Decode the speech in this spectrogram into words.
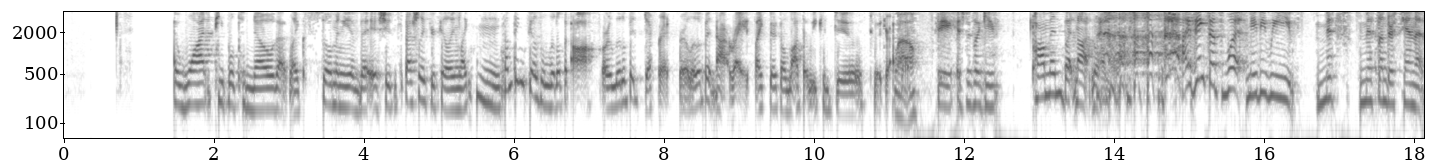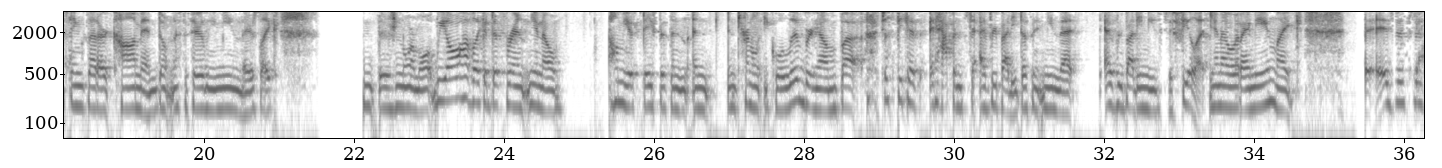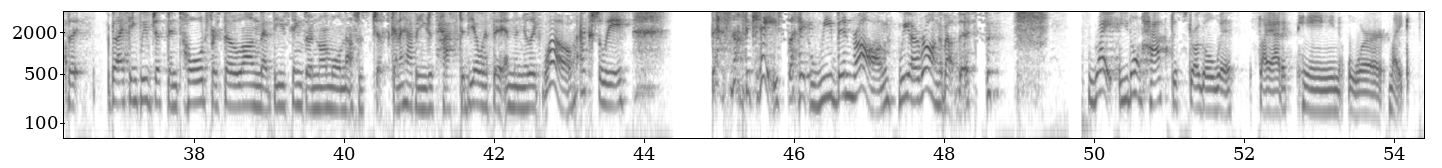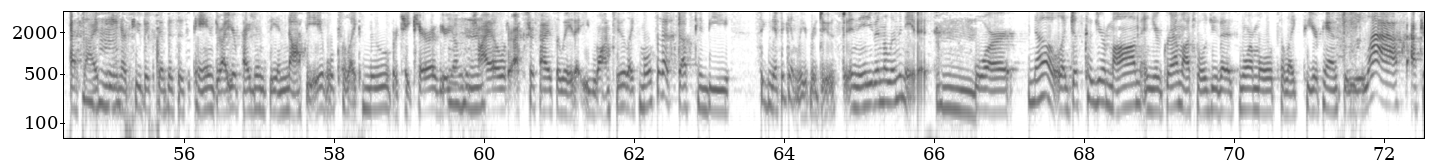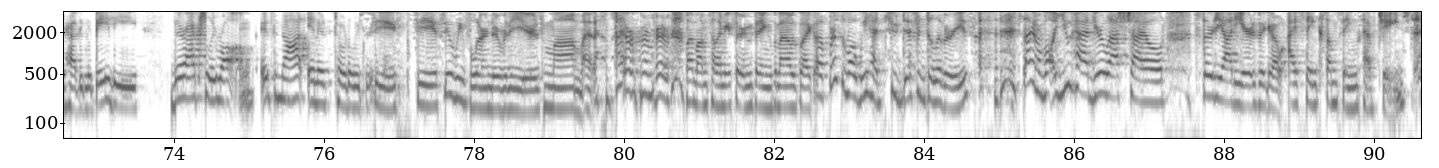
I want people to know that, like, so many of the issues, especially if you're feeling like, hmm, something feels a little bit off or a little bit different or a little bit not right, like, there's a lot that we can do to address wow. It. See, it's just like you. Common, but not normal. I think that's what maybe we mis- misunderstand that things that are common don't necessarily mean there's like there's normal. We all have like a different, you know, homeostasis and, and internal equilibrium, but just because it happens to everybody doesn't mean that everybody needs to feel it. You know what I mean? Like, it's just, just that but I think we've just been told for so long that these things are normal and that's what's just going to happen. You just have to deal with it. And then you're like, whoa, actually, that's not the case. Like, we've been wrong. We are wrong about this. Right. You don't have to struggle with sciatic pain or like SI mm-hmm. pain or pubic symphysis pain throughout your pregnancy and not be able to like move or take care of your younger mm-hmm. child or exercise the way that you want to. Like most of that stuff can be significantly reduced and even eliminated. Mm. Or no, like just because your mom and your grandma told you that it's normal to like pee your pants when you laugh after having a baby they're actually wrong. It's not, and it's totally true. See, see, see what we've learned over the years. Mom, I, I, remember my mom telling me certain things, and I was like, oh, first of all, we had two different deliveries. Second of all, you had your last child 30 odd years ago. I think some things have changed.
